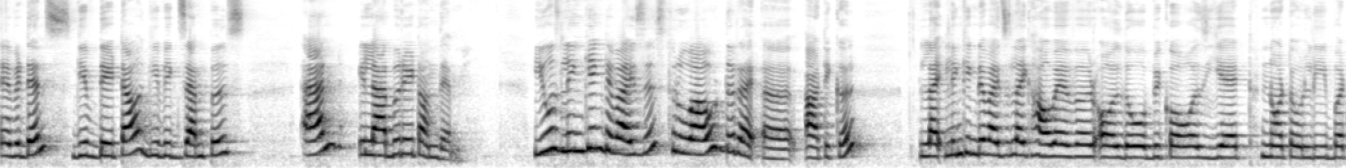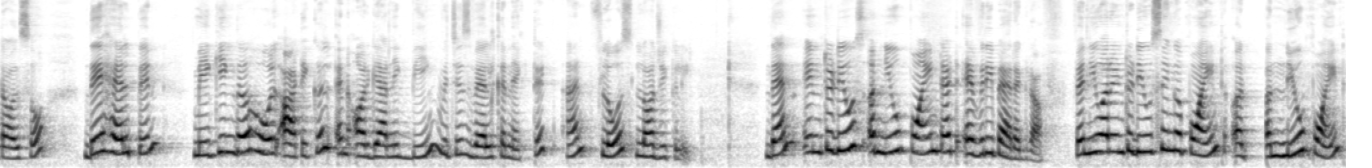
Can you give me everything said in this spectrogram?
evidence, give data, give examples. And elaborate on them. Use linking devices throughout the uh, article. Like linking devices like however, although, because, yet, not only but also. They help in making the whole article an organic being which is well connected and flows logically. Then introduce a new point at every paragraph. When you are introducing a point, a, a new point,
